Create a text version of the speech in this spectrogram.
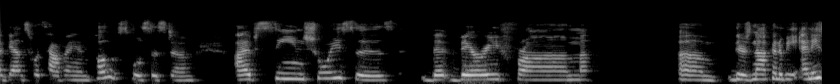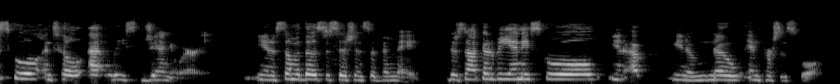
against what's happening in the public school system, I've seen choices that vary from um, there's not going to be any school until at least January. You know, some of those decisions have been made. There's not going to be any school, you know, you know, no in-person school.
